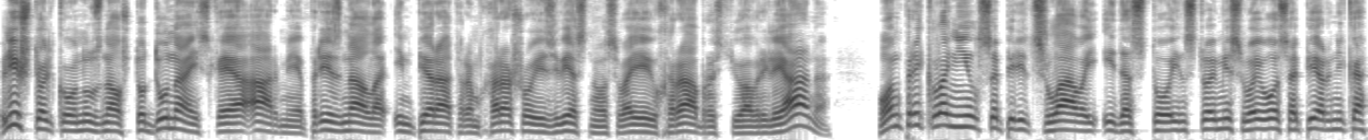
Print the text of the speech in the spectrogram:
Лишь только он узнал, что Дунайская армия признала императором хорошо известного своей храбростью Аврелиана, он преклонился перед славой и достоинствами своего соперника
